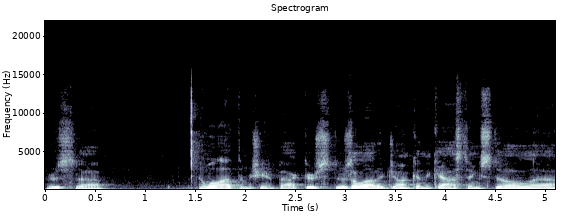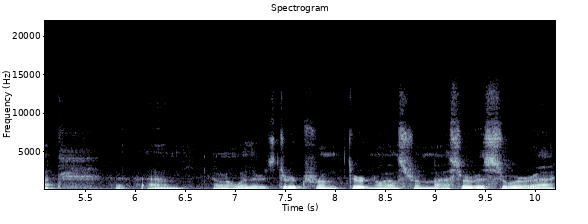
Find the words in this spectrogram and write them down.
There's uh, and we'll have to machine it back. There's there's a lot of junk in the casting still. Uh, um, I don't know whether it's dirt from dirt and oils from uh, service or uh,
